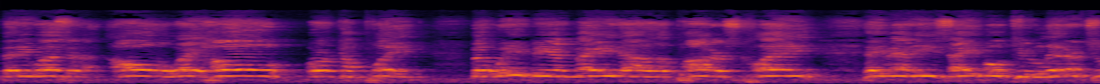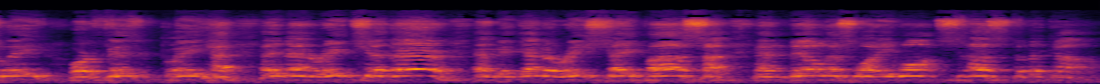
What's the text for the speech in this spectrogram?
that he wasn't all the way whole or complete. But we being made out of the potter's clay, Amen. He's able to literally or physically, amen, reach in there and begin to reshape us and build us what he wants us to become.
